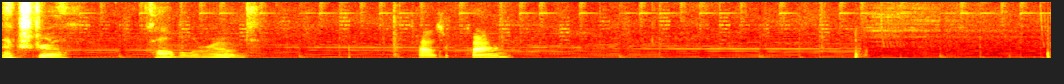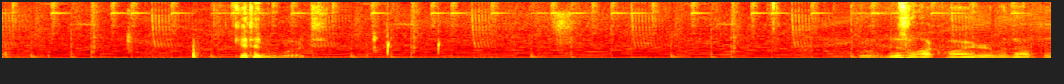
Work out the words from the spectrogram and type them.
extra cobble around. Sounds like a plan. Getting wood. Oh, it is a lot quieter without the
